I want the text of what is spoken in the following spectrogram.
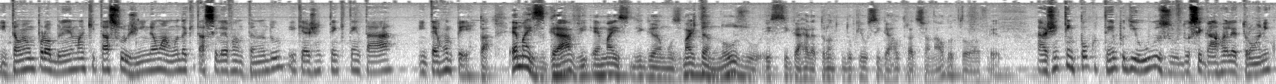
Então é um problema que está surgindo, é uma onda que está se levantando e que a gente tem que tentar interromper. Tá. É mais grave, é mais, digamos, mais danoso esse cigarro eletrônico do que o cigarro tradicional, doutor Alfredo? A gente tem pouco tempo de uso do cigarro eletrônico,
